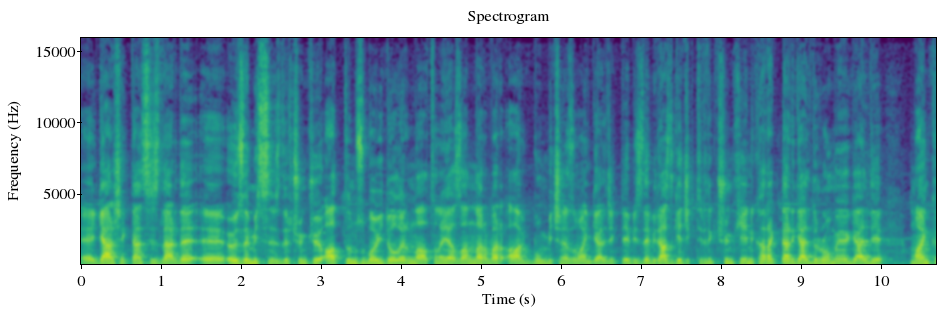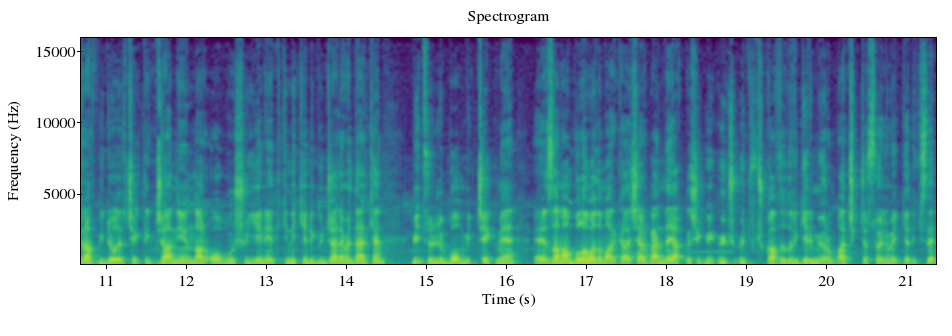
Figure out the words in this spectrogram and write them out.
Ee, gerçekten sizler de e, özlemişsinizdir. Çünkü attığım Zuba videolarının altına yazanlar var. Abi Boom Beach ne zaman gelecek diye. Biz de biraz geciktirdik. Çünkü yeni karakter geldi. Romeo geldi. Minecraft videoları çektik. Canlı yayınlar, o bu şu yeni etkinlik, yeni güncelleme derken bir türlü Beach çekmeye e, zaman bulamadım arkadaşlar. Ben de yaklaşık bir 3-3,5 haftadır girmiyorum açıkça söylemek gerekirse.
